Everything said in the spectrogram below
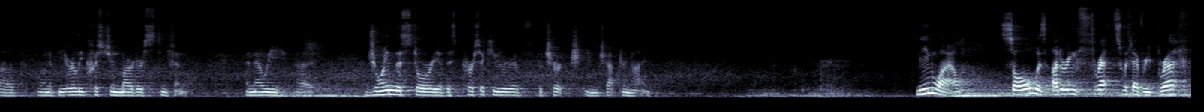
of one of the early Christian martyrs, Stephen. And now we uh, join the story of this persecutor of the church in chapter 9. Meanwhile, Saul was uttering threats with every breath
